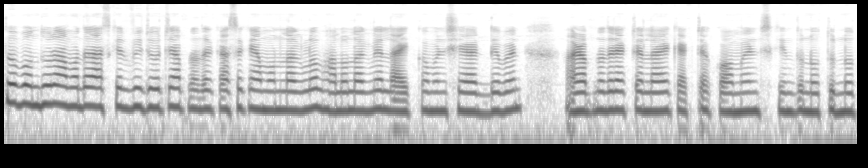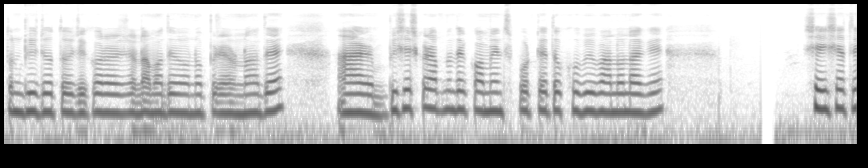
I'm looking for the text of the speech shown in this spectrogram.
তো বন্ধুরা, আমাদের আজকের ভিডিওটি আপনাদের কাছে কেমন লাগল? ভালো লাগলে লাইক, কমেন্ট, শেয়ার দেবেন। আর আপনাদের একটা লাইক, একটা কমেন্টস কিন্তু নতুন নতুন ভিডিও তৈরি করার জন্য আমাদের অনুপ্রেরণা দেয়। আর বিশেষ করে আপনাদের কমেন্টস পড়তে তো খুবই ভালো লাগে। সেই সাথে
